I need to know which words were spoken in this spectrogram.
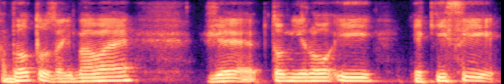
A bylo to zajímavé, že to mělo i jakýsi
